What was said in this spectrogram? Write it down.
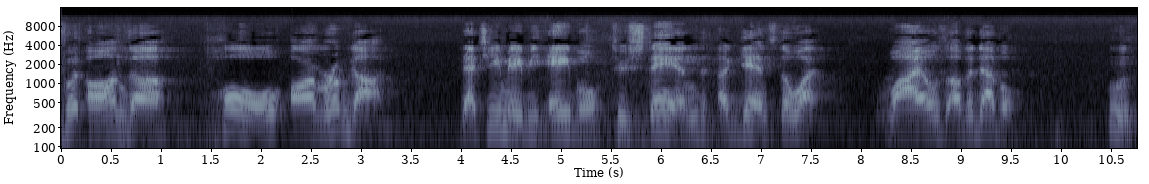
Put on the whole armor of God, that ye may be able to stand against the what? Wiles of the devil. Hmm.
